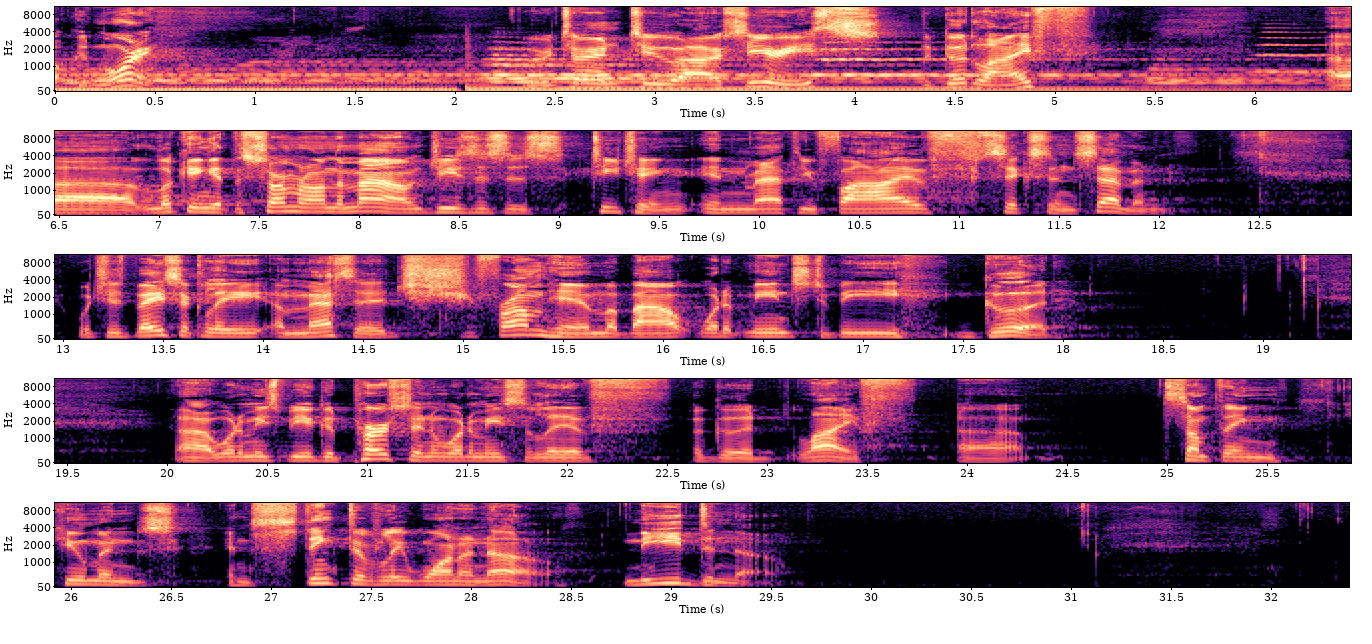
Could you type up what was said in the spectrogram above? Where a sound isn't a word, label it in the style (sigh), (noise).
Well, good morning. We return to our series, The Good Life, uh, looking at the Sermon on the Mount, Jesus' teaching in Matthew 5, 6, and 7, which is basically a message from him about what it means to be good, uh, what it means to be a good person, and what it means to live a good life. Uh, something humans instinctively want to know, need to know.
